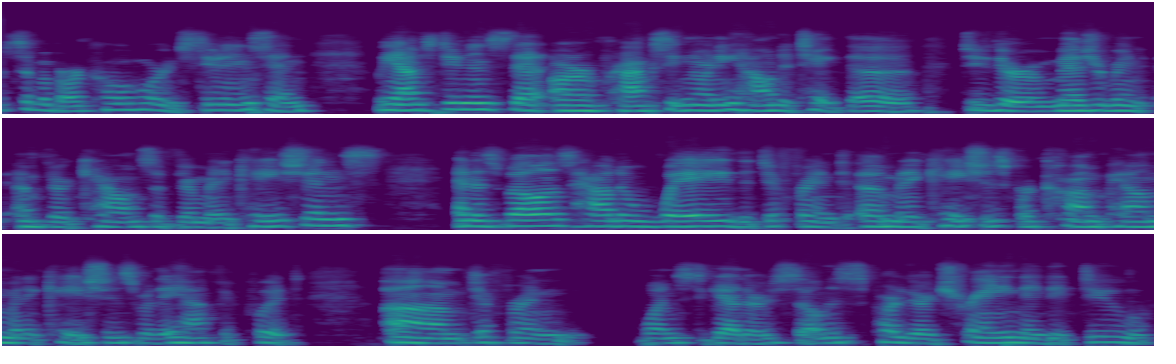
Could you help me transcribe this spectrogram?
some of our cohort students, and we have students that are practicing learning how to take the, do their measurement of their counts of their medications, and as well as how to weigh the different uh, medications for compound medications where they have to put um, different ones together. So this is part of their training. They do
